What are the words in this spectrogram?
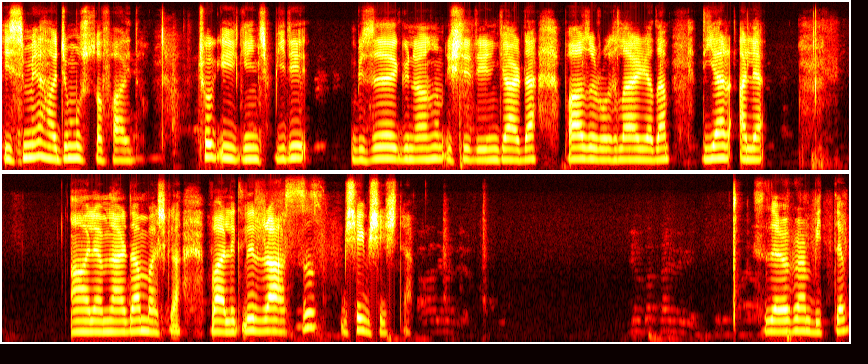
ismi Hacı Mustafa'ydı. Çok ilginç biri bize günahın işlediğin yerde bazı ruhlar ya da diğer ale alemlerden başka varlıkları rahatsız bir şey bir şey işte. Sizlere öpüyorum bitti.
